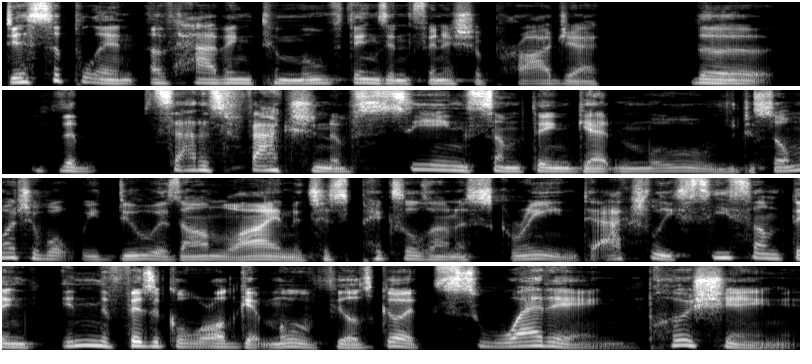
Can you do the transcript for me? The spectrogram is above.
discipline of having to move things and finish a project, the the satisfaction of seeing something get moved. So much of what we do is online, it's just pixels on a screen. To actually see something in the physical world get moved feels good. Sweating, pushing,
